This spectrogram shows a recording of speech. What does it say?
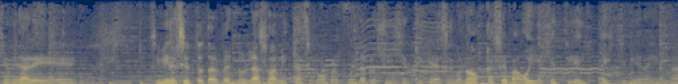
generar, eh, si bien es cierto, tal vez no un lazo de amistad así como profunda, pero sí gente que ya se conozca, sepa, oye, gente que hay, hay que tiene la misma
